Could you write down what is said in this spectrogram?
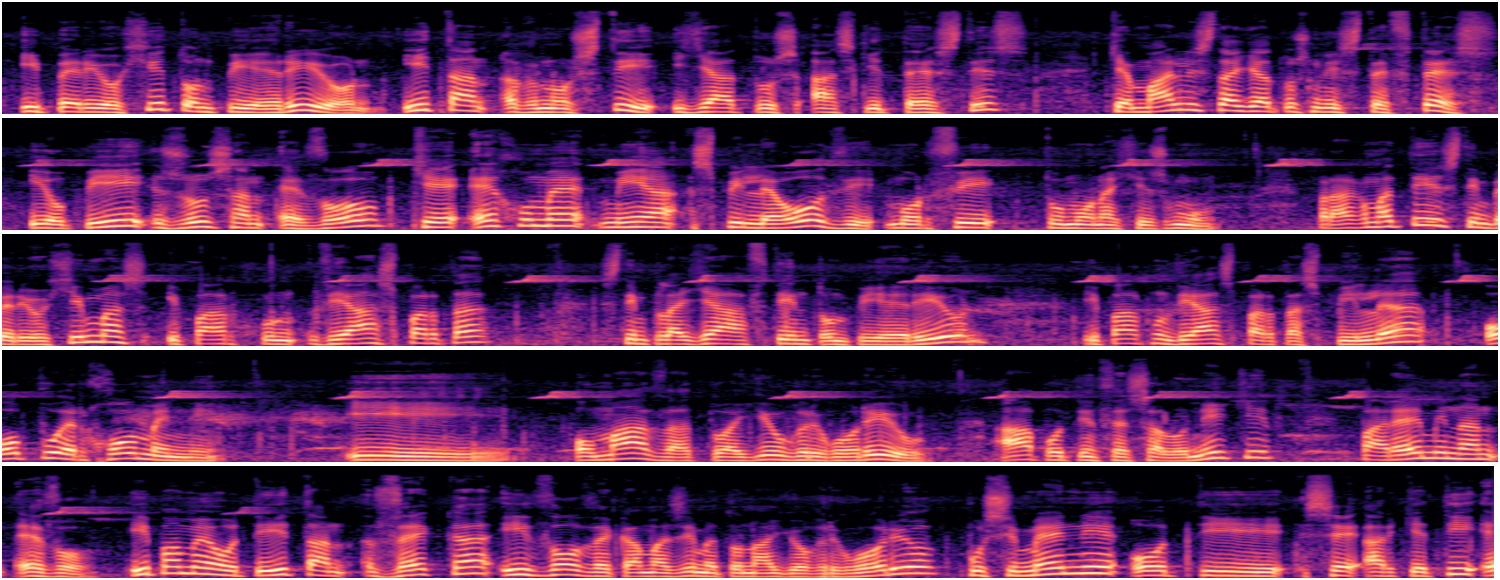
η περιοχή των Πιερίων ήταν γνωστή για τους ασκητές της και μάλιστα για τους νηστευτές οι οποίοι ζούσαν εδώ και έχουμε μία σπηλαιώδη μορφή του μοναχισμού. Πράγματι στην περιοχή μας υπάρχουν διάσπαρτα στην πλαγιά αυτήν των Πιερίων υπάρχουν διάσπαρτα σπήλαια όπου ερχόμενοι η ομάδα του Αγίου Γρηγορίου από την Θεσσαλονίκη παρέμειναν εδώ. Είπαμε ότι ήταν 10 ή 12 μαζί με τον Άγιο Γρηγόριο που σημαίνει ότι σε αρκετή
